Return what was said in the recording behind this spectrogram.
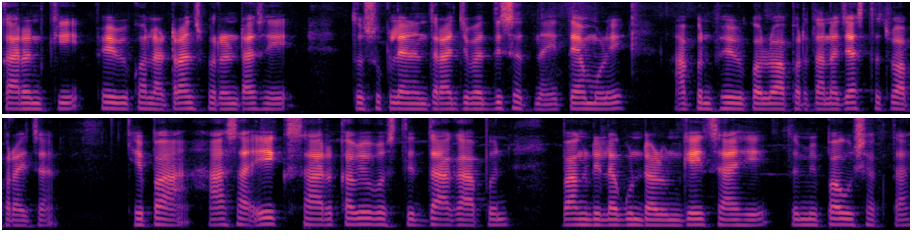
कारण की फेविकॉल हा ट्रान्सपरंट असे तो सुकल्यानंतर अजिबात दिसत नाही त्यामुळे आपण फेविकॉल वापरताना जास्तच वापरायचा. हे पहा हा असा एकसारखा व्यवस्थित दागा आपण बांगडीला गुंडाळून घ्यायचा आहे. तुम्ही पाहू शकता.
